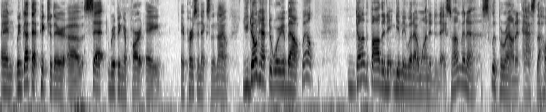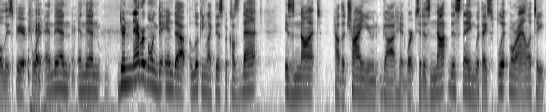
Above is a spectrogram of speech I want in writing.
and we've got that picture there of Set ripping apart a a person next to the Nile. You don't have to worry about well. God the Father didn't give me what I wanted today, so I'm gonna slip around and ask the Holy Spirit for it, and then and then you're never going to end up looking like this because that is not how the triune Godhead works. It is not this thing with a split morality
